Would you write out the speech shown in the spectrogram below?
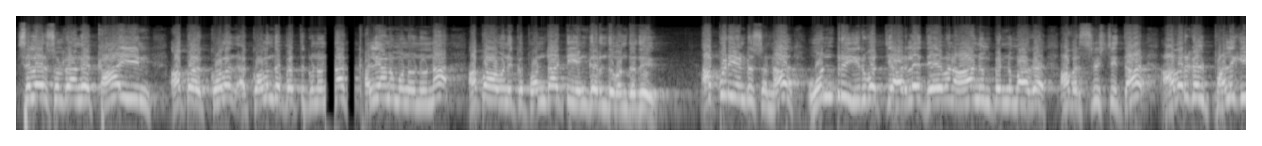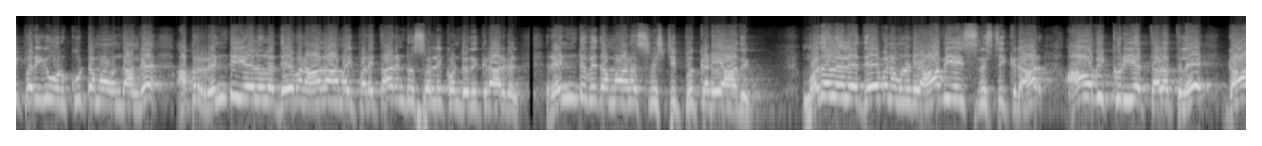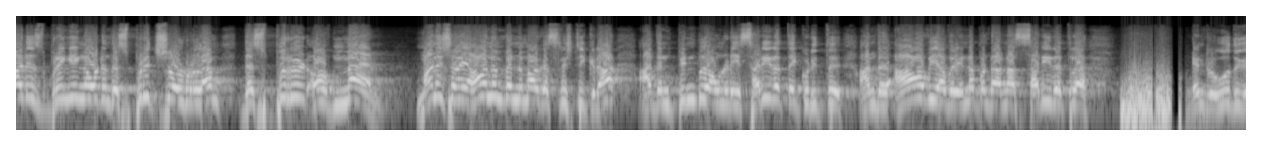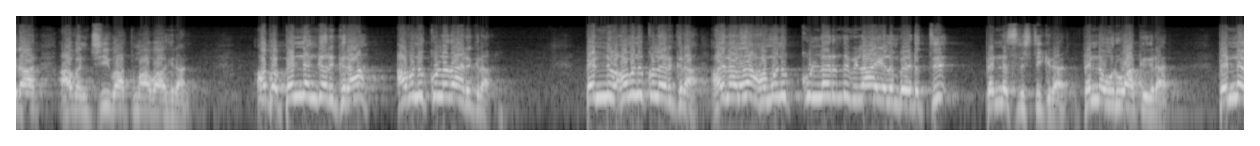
சிலர் சொல்றாங்க காயின் அப்ப குழந்தை குழந்தை பெத்துக்கணும்னா கல்யாணம் பண்ணணும்னா அப்ப அவனுக்கு பொண்டாட்டி எங்க இருந்து வந்தது? அப்படி என்று சொன்னால் ஒன்று இருபத்தி ஆறுல தேவன் ஆணும் பெண்ணுமாக அவர் சிருஷ்டித்தார். அவர்கள் பழகி பருகி ஒரு கூட்டமா வந்தாங்க. அப்புறம் ரெண்டு ஏழுல தேவன் ஆதாமை படைத்தார் என்று சொல்லிக் கொண்டிருக்கிறார்கள். ரெண்டு விதமான சிருஷ்டிப்பு கிடையாது. முதலிலே தேவன் அவனுடைய ஆவியை சிருஷ்டிக்கிறார். ஆவிக்குரிய தளத்திலே காட் இஸ் பிரிங்கிங் அவுட் இந்த the spiritual the spirit of man மனுஷனை ஆணும் பெண்ணுமாக சிருஷ்டிக்கிறார். அதன் பின்பு அவனுடைய சரீரத்தை குறித்து அந்த ஆவி அவர் என்ன பண்றார்னா சரீரத்துல என்று ஊதுகிறார். அவன் ஜீவாத்மாவாகிறான். அப்ப பெண் எங்க இருக்கிறா? அவனுக்குள்ளதான் இருக்கிறான் பெண் அவனுக்குள்ள இருக்கிறான் அதனாலதான் அவனுக்குள்ள இருந்து விழா எலும்பு எடுத்து பெண்ணை சிருஷ்டிக்கிறார். பெண்ணை உருவாக்குகிறார். பெண்ணை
